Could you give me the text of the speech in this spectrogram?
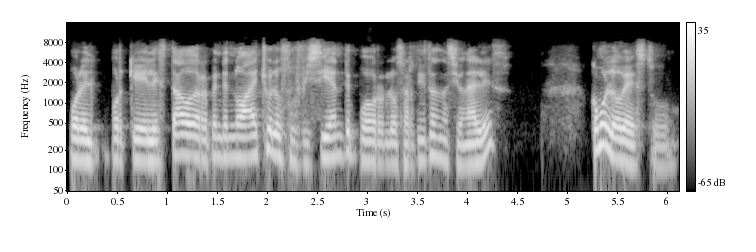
por el, porque el Estado de repente no ha hecho lo suficiente por los artistas nacionales? ¿Cómo lo ves tú?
